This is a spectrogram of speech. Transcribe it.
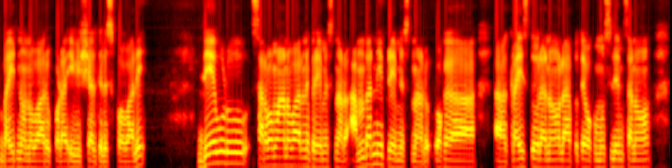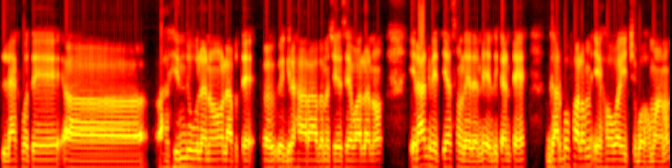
బయట ఉన్నవారు కూడా ఈ విషయాలు తెలుసుకోవాలి. దేవుడు సర్వమానవాళ్ళని ప్రేమిస్తున్నాడు అందరినీ ప్రేమిస్తున్నాడు. ఒక క్రైస్తవులనో లేకపోతే ఒక ముస్లిమ్స్ అనో లేకపోతే హిందువులనో లేకపోతే విగ్రహారాధన చేసే వాళ్ళనో ఇలాంటి వ్యత్యాసం లేదండి. ఎందుకంటే గర్భఫలం ఎహోవా ఇచ్చు బహుమానం.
